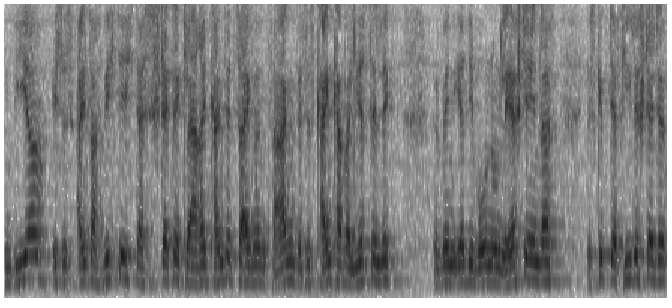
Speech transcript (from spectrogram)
wir, ist es einfach wichtig, dass Städte klare Kante zeigen und sagen, das ist kein Kavaliersdelikt, wenn ihr die Wohnung leer stehen lasst. Es gibt ja viele Städte,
